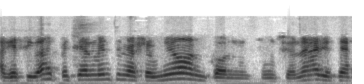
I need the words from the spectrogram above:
a que si vas especialmente a una reunión con funcionarios, o sea...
